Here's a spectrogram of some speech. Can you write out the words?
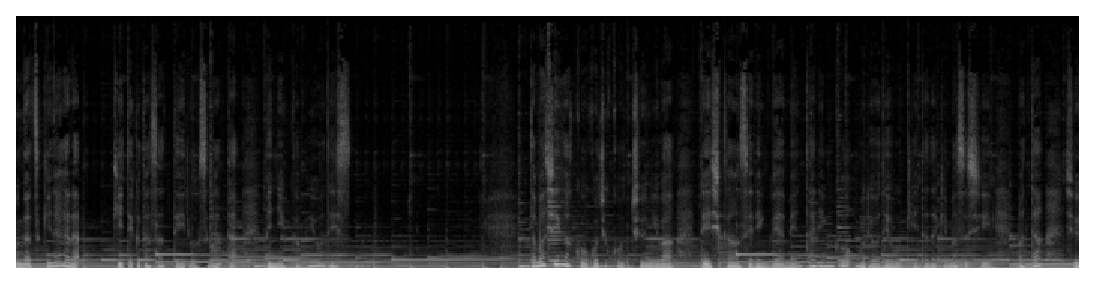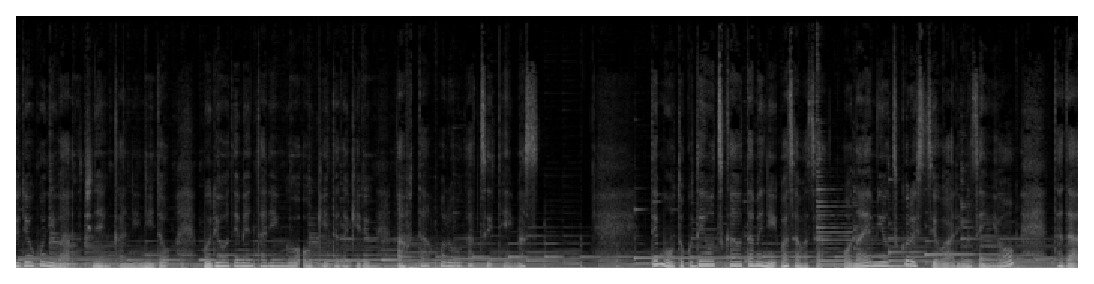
うなずきながら聞いてくださっているお姿目に浮かぶようです。魂学をご受講中には霊視カウンセリングやメンタリングをますしまた終了後には1年間に2度無料でメンタリングをお受けいただけるアフターフォローがついています。でも特典を使うためにわざわざお悩みを作る必要はありませんよ。ただ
